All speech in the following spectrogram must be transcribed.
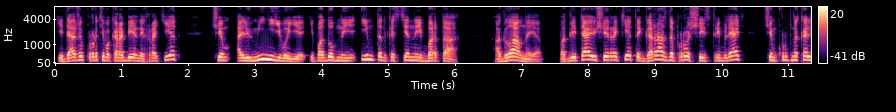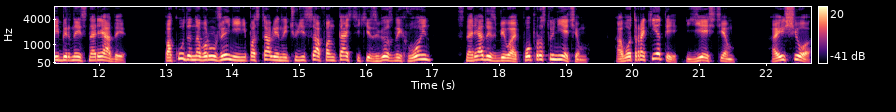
и даже противокорабельных ракет, чем алюминиевые и подобные им тонкостенные борта. А главное, подлетающие ракеты гораздо проще истреблять, чем крупнокалиберные снаряды. Покуда на вооружении не поставлены чудеса фантастики Звездных войн, снаряды сбивать попросту нечем. А вот ракеты есть чем. А еще,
